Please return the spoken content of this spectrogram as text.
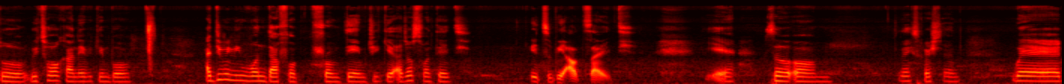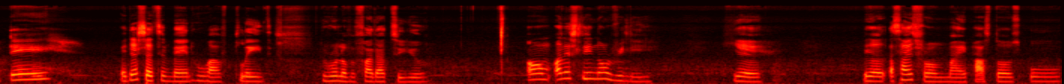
so we talk and everything but i didn't really want that for from them do you get i just wanted it to be outside yeah so um Next question. Were they were there certain men who have played the role of a father to you? Um, honestly, not really. Yeah, because aside from my pastors who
